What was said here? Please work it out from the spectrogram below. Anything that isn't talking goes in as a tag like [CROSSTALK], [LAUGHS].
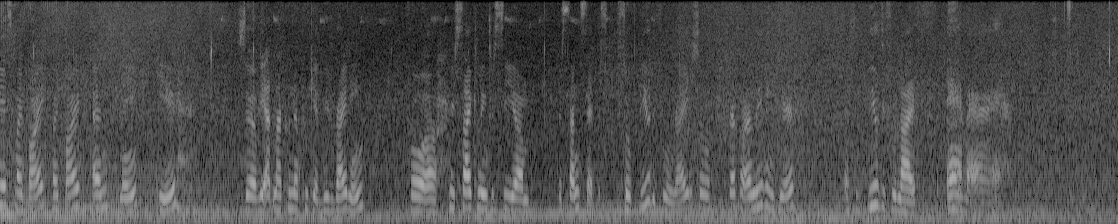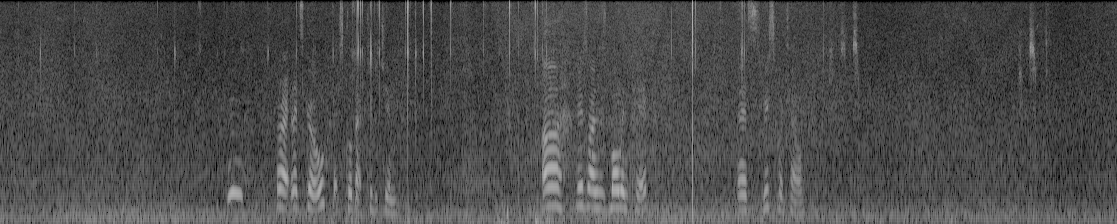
here's my bike, my bike and me here. [LAUGHS] So we at Laguna Phuket, we're riding for uh, recycling to see um, the sunset. It's so beautiful, right? So that's why I'm living here. That's a beautiful life ever. Alright, let's go. Let's go back to the gym. Uh, this one is Moment Peak. It's Ritz Hotel.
